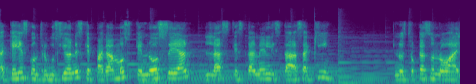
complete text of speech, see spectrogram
aquellas contribuciones que pagamos que no sean las que están enlistadas aquí. En nuestro caso no hay,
